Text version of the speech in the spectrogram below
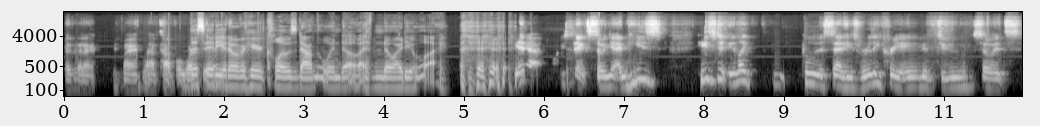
that I, if my laptop will work. This idiot over here closed down the window. I have no idea why. Yeah, 46. So yeah, and he's he's like Pulis said, he's really creative too. So it's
